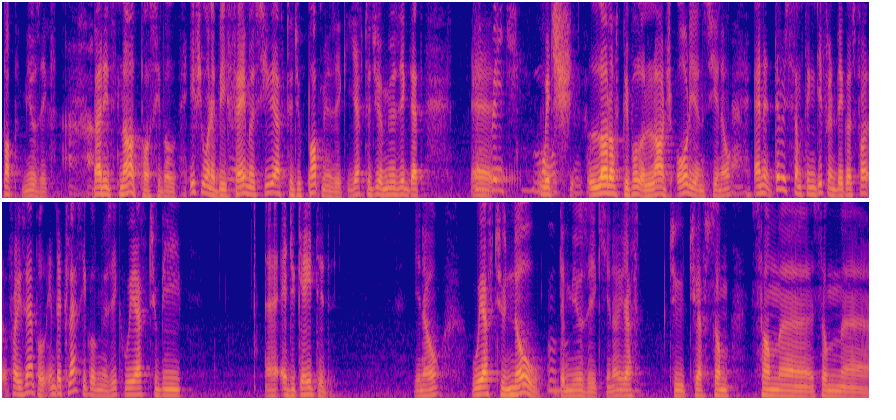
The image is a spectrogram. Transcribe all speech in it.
pop music, uh-huh. but it's not possible. If you want to be famous, you have to do pop music. You have to do a music that Most which a lot of people, a large audience, you know. Yeah. And it- there is something different because, for, for example, in the classical music, we have to be uh, educated. You know, we have to know the music. You know, you have to, to have some some uh, some uh,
